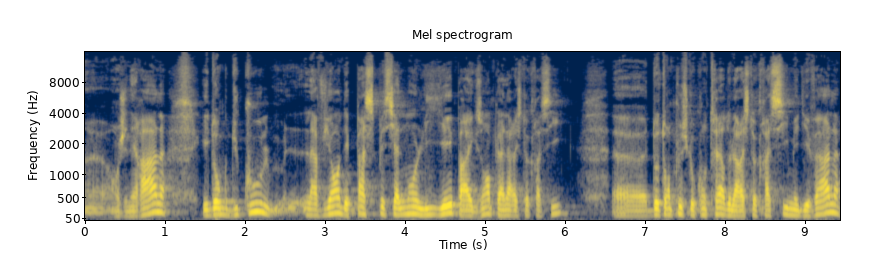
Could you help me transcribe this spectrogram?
euh, en général. Et donc, du coup, la viande n'est pas spécialement liée, par exemple, à l'aristocratie. Euh, d'autant plus qu'au contraire de l'aristocratie médiévale,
